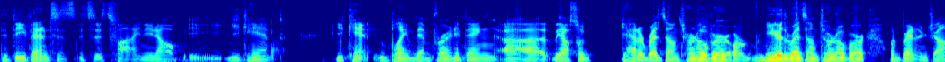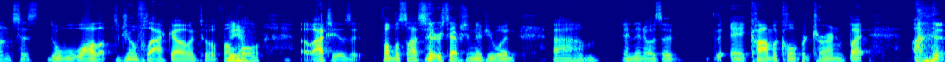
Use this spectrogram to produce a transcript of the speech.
the defense is it's, it's fine. You know, you can't you can't blame them for anything. Uh, they also had a red zone turnover or near the red zone turnover when Brandon Jones just walloped Joe Flacco into a fumble. Oh, actually, it was a fumble slash interception, if you would. Um, and then it was a a comical return, but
